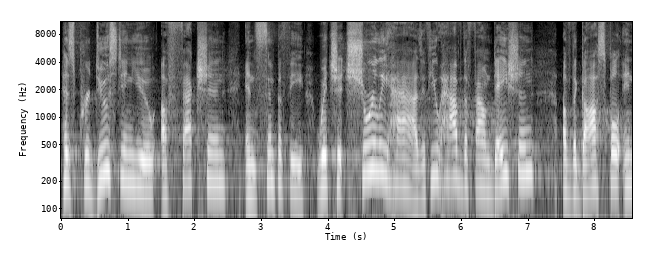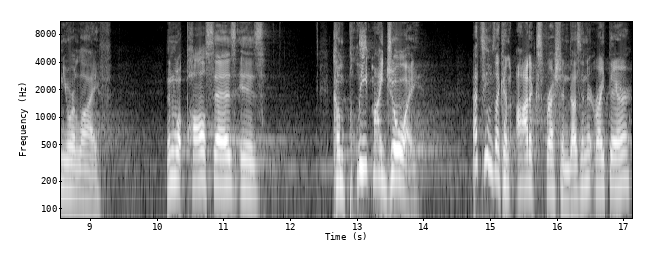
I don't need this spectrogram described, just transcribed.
has produced in you affection and sympathy, which it surely has, if you have the foundation of the gospel in your life, then what Paul says is complete my joy. That seems like an odd expression, doesn't it, right there?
